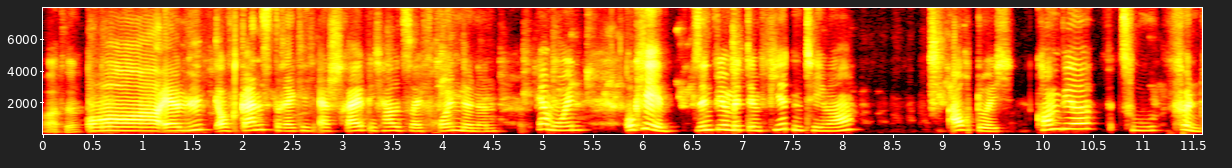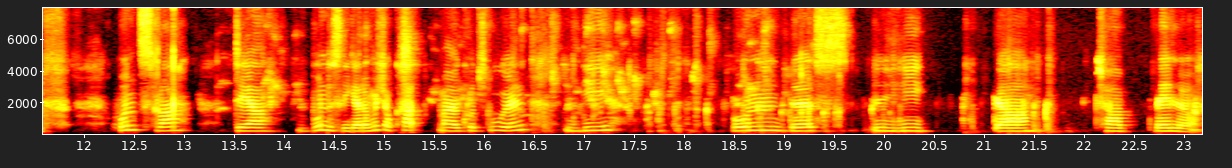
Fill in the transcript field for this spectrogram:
Warte. Oh, er lügt auf ganz dreckig. Er schreibt, ich habe zwei Freundinnen. Ja, moin. Okay, sind wir mit dem vierten Thema auch durch. Kommen wir zu fünf. Und zwar der Bundesliga. Da muss ich auch gerade mal kurz googeln. Die Bundesliga-Tabelle.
